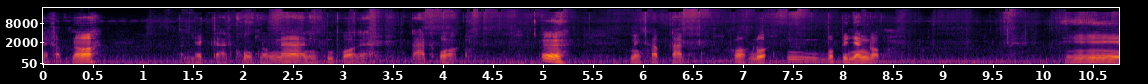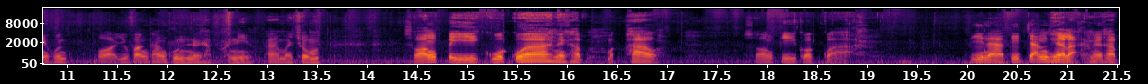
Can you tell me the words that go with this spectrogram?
นะครับเนาะบรรยากาศโคกหนองหน้านี่คุณพ่อก็ตัดออก เออนะครับตัด ออกลวดบ่เป็นยังดอกนี่คุณพ่ออยู่ฟังทางพุ่นนะครับอันนี้พามาชมสองปีกว่าๆนะครับหมักพร้าวสองปีกว่าๆปีนาติจันทร์เท่าละนะครับ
